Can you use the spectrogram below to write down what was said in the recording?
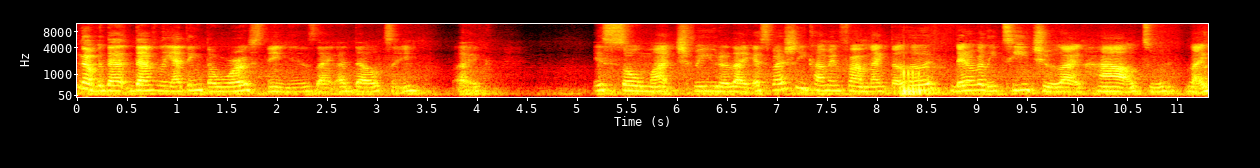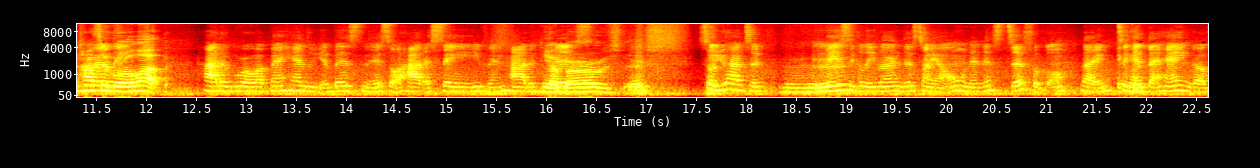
No, but that definitely I think the worst thing is like adulting. Like it's so much for you to like especially coming from like the hood they don't really teach you like how to like how to grow up. how to grow up and handle your business or how to save and how to do Your this. So you have to Mm-hmm. basically learn this on your own and it's difficult like to get the hang of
